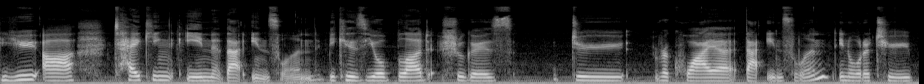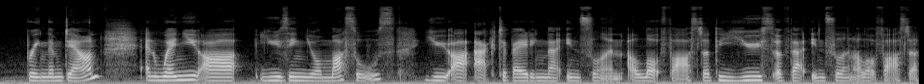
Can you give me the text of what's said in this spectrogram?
you are taking in that insulin because your blood sugars do require that insulin in order to bring them down. And when you are using your muscles, you are activating that insulin a lot faster, the use of that insulin a lot faster.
